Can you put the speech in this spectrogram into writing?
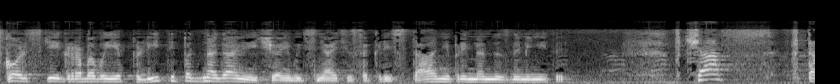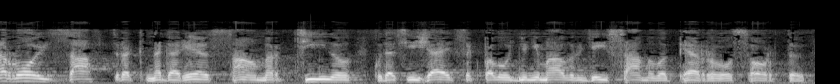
скользкие гробовые плиты под ногами и что-нибудь снятие со креста непременно знаменитый. В час второй завтрак на горе Сан-Мартино, куда съезжается к полудню немало людей самого первого сорта —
